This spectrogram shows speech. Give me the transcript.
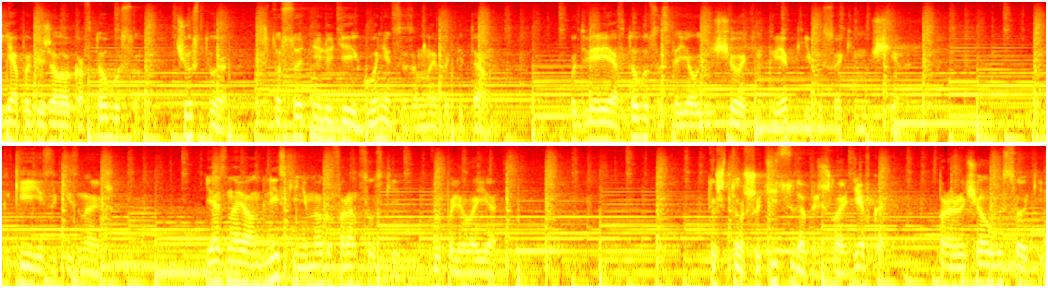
Я побежала к автобусу, чувствуя, что сотни людей гонятся за мной по пятам. У двери автобуса стоял еще один крепкий и высокий мужчина. «Какие языки знаешь?» «Я знаю английский, немного французский», — выпалила я. «Ты что, шутить сюда пришла, девка?» — прорычал высокий.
